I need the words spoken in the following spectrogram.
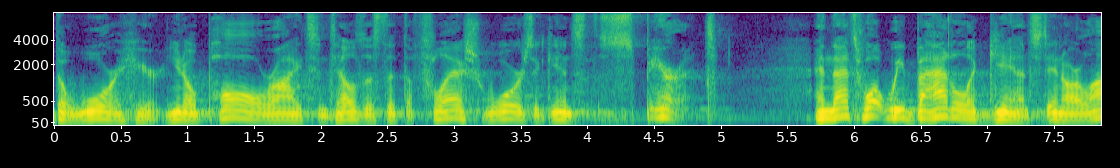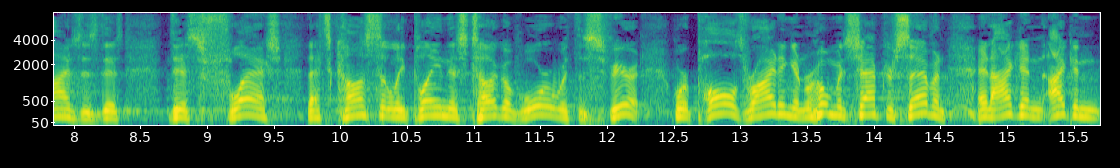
the war here. You know, Paul writes and tells us that the flesh wars against the spirit. And that's what we battle against in our lives is this, this flesh that's constantly playing this tug of war with the spirit. Where Paul's writing in Romans chapter 7, and I can I can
